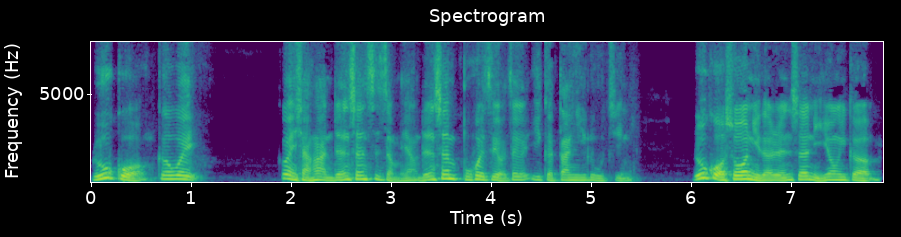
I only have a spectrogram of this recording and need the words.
如果各位各位想看人生是怎么样，人生不会只有这个一个单一路径。如果说你的人生你用一个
